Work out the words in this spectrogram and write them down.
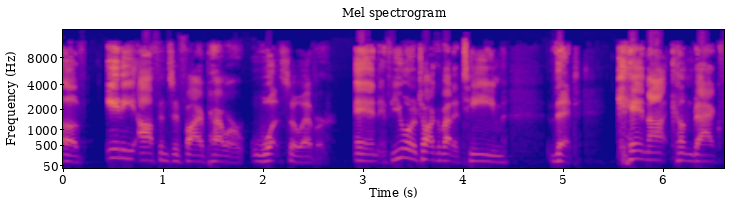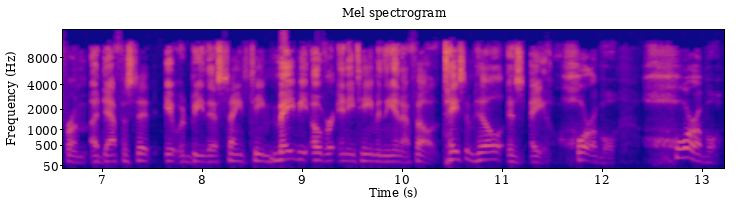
of any offensive firepower whatsoever. And if you want to talk about a team that cannot come back from a deficit, it would be this Saints team, maybe over any team in the NFL. Taysom Hill is a horrible, horrible,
